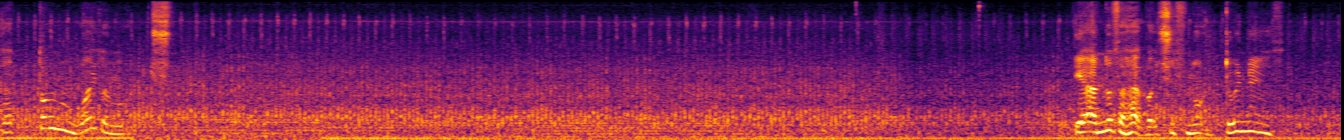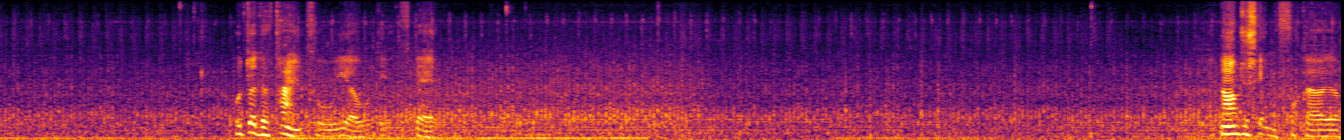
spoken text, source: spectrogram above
I don't know why they're not. Yeah, another hit, but it's just not doing anything. Well, the other tank, so yeah, what do you expect? No, I'm just getting the fuck out of here.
